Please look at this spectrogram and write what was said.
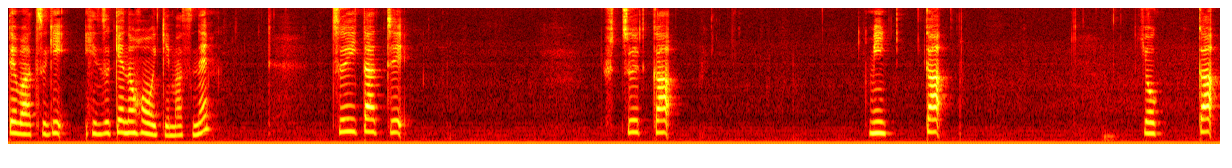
では次。日付の方いきますね。1日。2日。3日。4日。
